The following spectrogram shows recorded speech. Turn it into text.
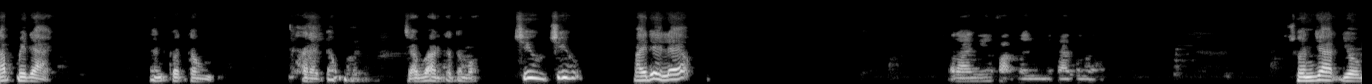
รับไม่ได้ นั้นก็ต้องอะไรต้องชาวบ้านก็ต้องบอกชิวชิวไปได้แล้วรายนี้ฝากเงินประชาชนหน่อยครับส่วนญาติโยม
